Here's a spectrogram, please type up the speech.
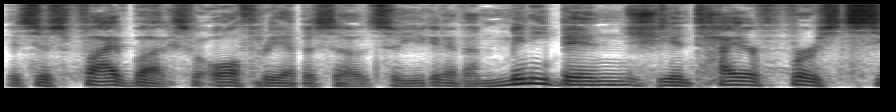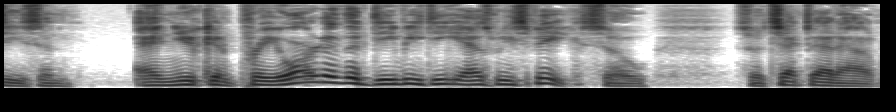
it's just five bucks for all three episodes. So you can have a mini binge the entire first season, and you can pre-order the DVD as we speak. So so check that out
